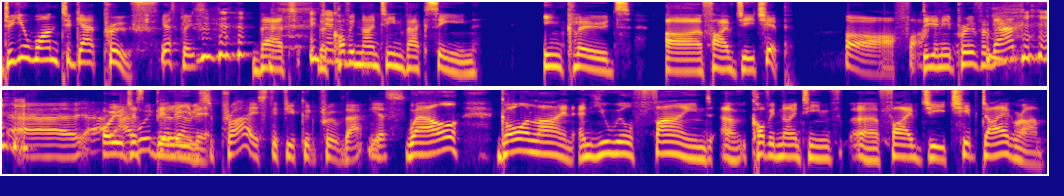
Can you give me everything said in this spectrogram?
do you want to get proof yes, please. that the. COVID 19 vaccine includes a 5G chip? oh fuck. Do you need proof of that? Uh, Or you I just would be very it? surprised if you could prove that. Yes. Well, go online and you will find a COVID 19 uh, 5G chip diagram.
